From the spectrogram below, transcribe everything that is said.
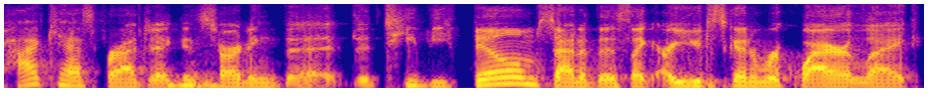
podcast project mm-hmm. and starting the the TV film side of this, like, are you just going to require like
